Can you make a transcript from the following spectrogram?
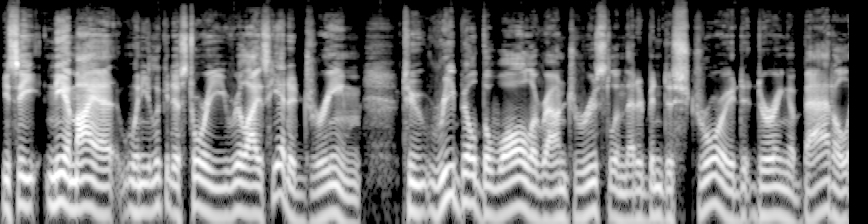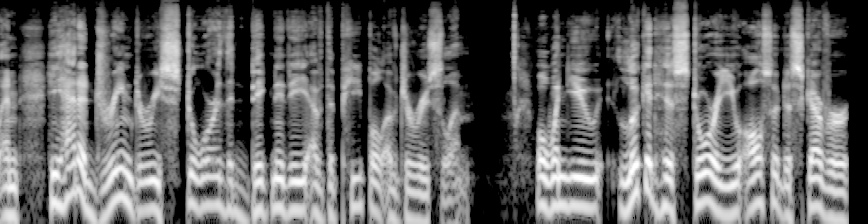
You see, Nehemiah, when you look at his story, you realize he had a dream to rebuild the wall around Jerusalem that had been destroyed during a battle, and he had a dream to restore the dignity of the people of Jerusalem. Well, when you look at his story, you also discover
